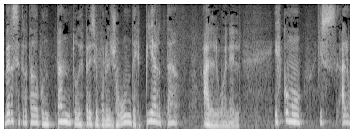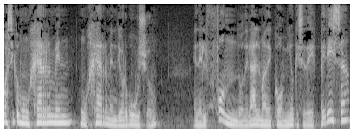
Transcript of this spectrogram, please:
verse tratado con tanto desprecio por el shogun despierta algo en él. Es como es algo así como un germen, un germen de orgullo en el fondo del alma de Comio que se despereza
